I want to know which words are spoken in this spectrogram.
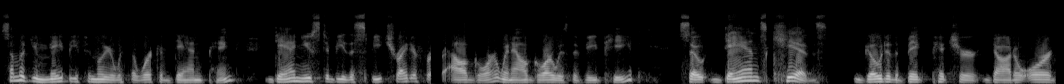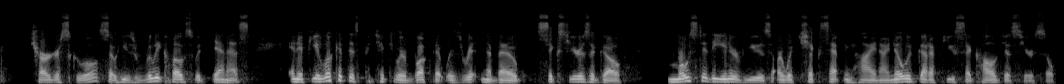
some of you may be familiar with the work of Dan Pink. Dan used to be the speechwriter for Al Gore when Al Gore was the VP. So Dan's kids go to the bigpicture.org charter school, so he's really close with Dennis. And if you look at this particular book that was written about six years ago, most of the interviews are with Csikszentmihalyi, and I know we've got a few psychologists here, so I'm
